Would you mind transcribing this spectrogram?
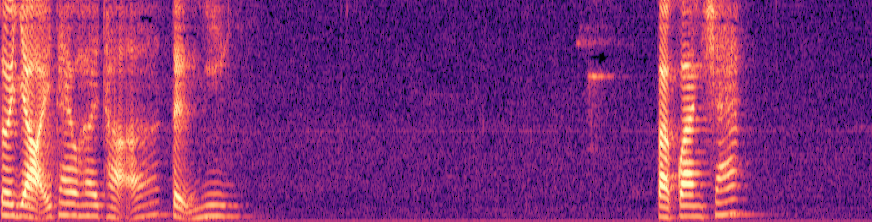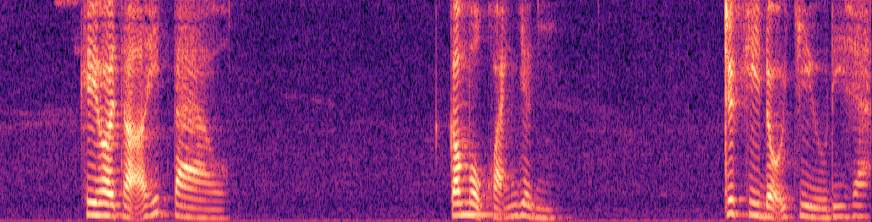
Tôi dõi theo hơi thở tự nhiên. Và quan sát. Khi hơi thở hít vào, có một khoảng dừng trước khi đổi chiều đi ra.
